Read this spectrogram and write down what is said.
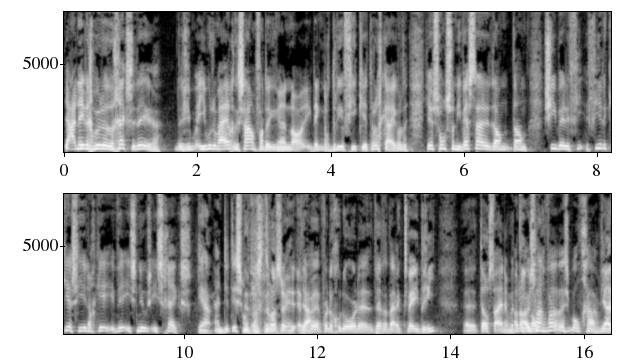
Ja, nee, er gebeuren de gekste dingen. Dus je, je moet hem eigenlijk de samenvatting, eh, nou, ik denk nog drie of vier keer terugkijken. Want je hebt soms van die wedstrijden, dan, dan zie je bij de vi- vierde keer zie je nog een keer weer iets nieuws, iets geks. Ja. En dit is was, zo. Ja. voor de goede orde. Het werd uiteindelijk 2-3. Eh Telstar eindigt met Oh, de 10 uitslag man. was ontgaan. Ja,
